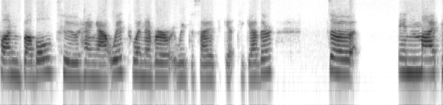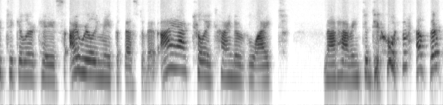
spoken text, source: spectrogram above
fun bubble to hang out with whenever we decided to get together. So, in my particular case, I really made the best of it. I actually kind of liked not having to deal with other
